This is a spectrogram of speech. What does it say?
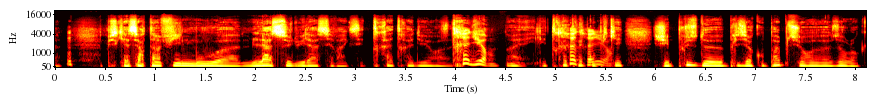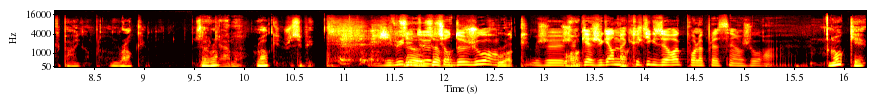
puisqu'il y a certains films où euh, là celui-là c'est vrai que c'est très très dur euh, Très dur. ouais, il est très Très, très, compliqué j'ai plus de plaisir coupable sur euh, The Rock par exemple Rock The Rock. Rock je sais plus J'ai vu The- les deux The sur Rock. deux jours. Rock. Je, je, Rock. ga- je garde ma Rock. critique The Rock pour la placer un jour. ok et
